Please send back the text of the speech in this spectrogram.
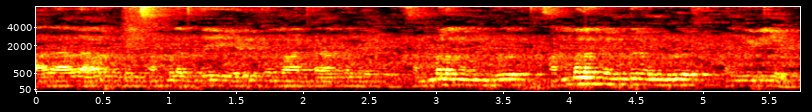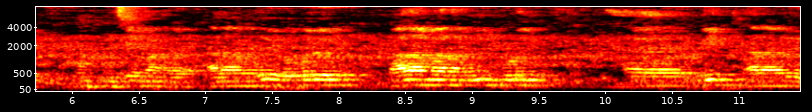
அதாவது அவர்களுடைய சம்பளத்தை எடுக்க மாட்டார்கள். சம்பளம் என்று சம்பளம் என்று ஒன்று அங்கு இல்லை. நிச்சயமாக. அதாவது ஒவ்வொரு மாதா மாதமும் கூடும் வீட் அதாவது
